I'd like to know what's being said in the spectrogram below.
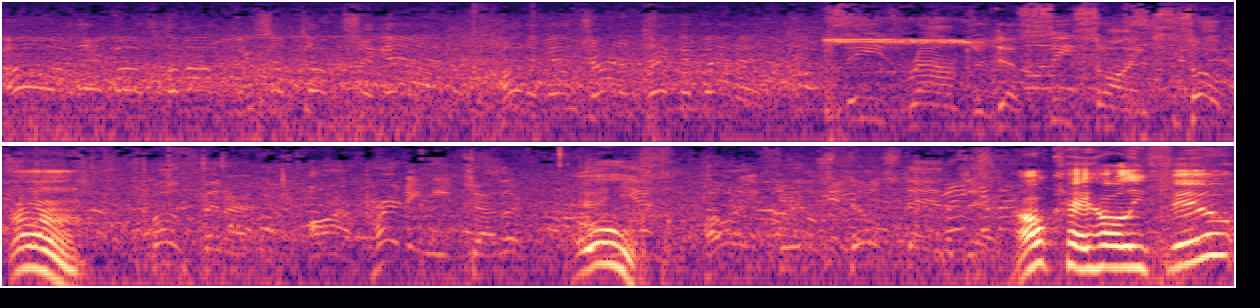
Oh, there goes the mount. There's some dunks again. Holyfield trying to take advantage. These rounds are just seesawing so Mm. Both men are, are hurting each other. Oof. Holyfield still stands there. Okay, Holyfield.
